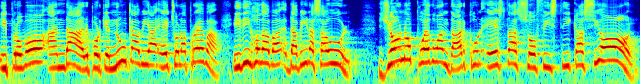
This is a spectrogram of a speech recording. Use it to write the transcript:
Y probó a andar porque nunca había hecho la prueba. Y dijo David a Saúl, yo no puedo andar con esta sofisticación,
